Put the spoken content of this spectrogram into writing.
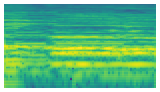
ஆசி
